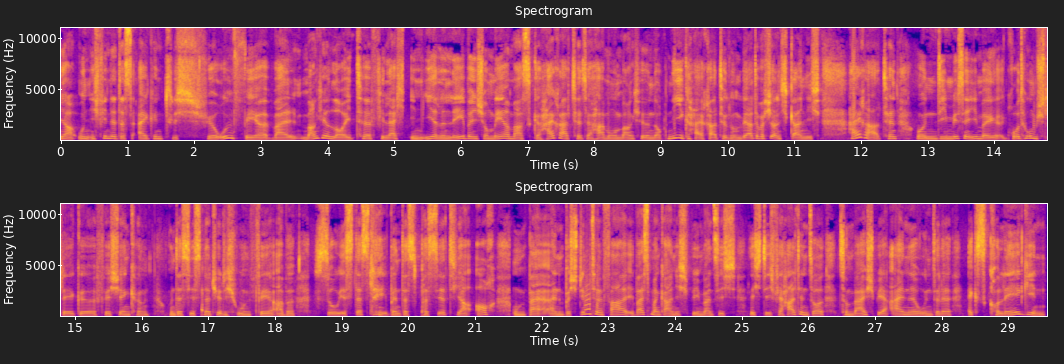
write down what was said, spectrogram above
Ja, und ich finde das eigentlich für unfair, weil manche Leute vielleicht in ihrem Leben schon mehrmals geheiratet haben und manche noch nie geheiratet und werden wahrscheinlich gar nicht heiraten. Und die müssen immer rote Umschläge verschenken. Und das ist natürlich unfair, aber so ist das Leben. Das passiert ja auch. Und bei einem bestimmten Fall weiß man gar nicht, wie man sich richtig verhalten soll. Zum Beispiel eine unserer Ex-Kollegin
